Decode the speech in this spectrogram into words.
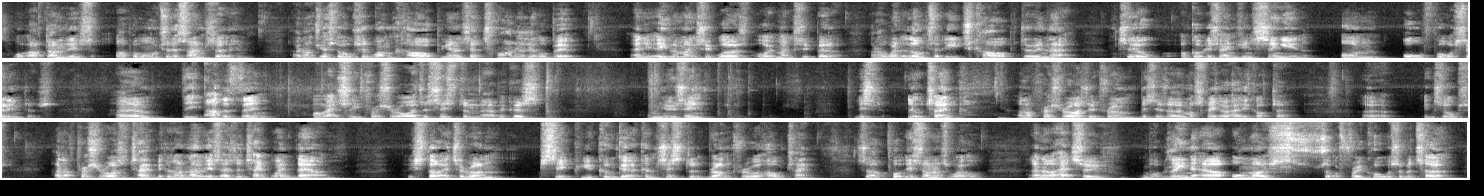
what I've done is I put them all to the same setting and I just altered one carb, you know, it's a tiny little bit. And it either makes it worse or it makes it better. And I went along to each carb doing that till I got this engine singing on all four cylinders. Um, the other thing, I'll actually pressurise the system now because I'm using this little tank and I pressurised it from, this is a Mosquito helicopter uh, exhaust, and I've pressurised the tank because I noticed as the tank went down, it started to run sick. You couldn't get a consistent run through a whole tank. So I put this on as well, and I had to what, lean it out almost sort of three quarters of a turn.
